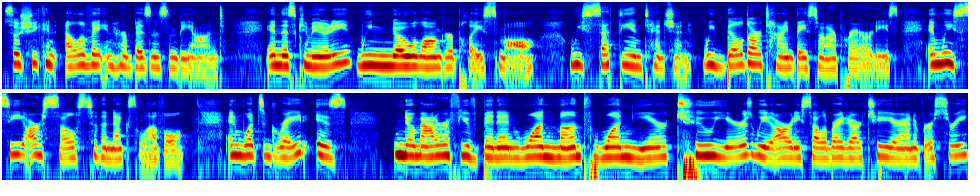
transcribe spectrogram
so she can elevate in her business and beyond. In this community, we no longer play small. We set the intention, we build our time based on our priorities, and we see ourselves to the next level. And what's great is no matter if you've been in one month, one year, two years, we already celebrated our two year anniversary.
